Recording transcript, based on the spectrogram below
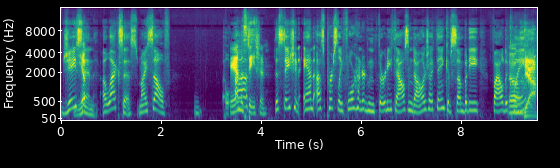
Jason, Alexis, myself, And the station. the station, and us personally, four hundred and thirty thousand dollars. I think if somebody filed a claim, yeah.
